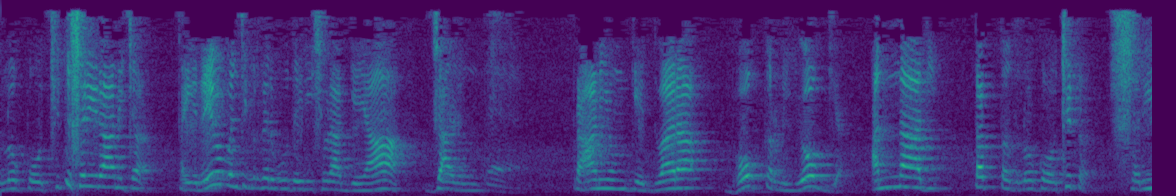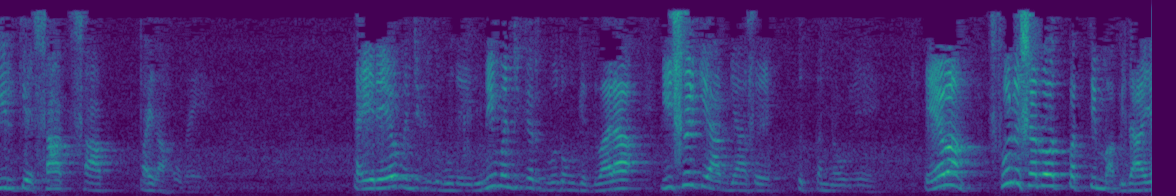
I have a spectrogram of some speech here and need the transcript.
लोकोचित शरीरानी तैरेव पंचकृत भूत ईश्वराज्ञया जायंत प्राणियों के द्वारा भोग करने योग्य, अन्नादि तत्त लोकोचित शरीर के साथ साथ पैदा हो गए तैरेव पंचकृत भूत उन्हीं पंचकृत भूतों के द्वारा ईश्वर की आज्ञा से उत्पन्न हो गए। एवं स्थूल शरीरोत्पत्ति अभिदाय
